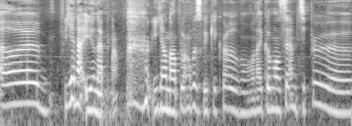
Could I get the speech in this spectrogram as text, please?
Euh, il y en a, y en a plein. il y en a plein parce que quelque part, on a commencé un petit peu euh,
